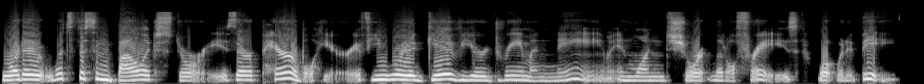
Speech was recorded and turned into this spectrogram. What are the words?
what are what's the symbolic story? Is there a parable here? If you were to give your dream a name in one short little phrase, what would it be?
